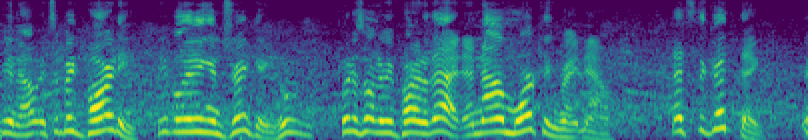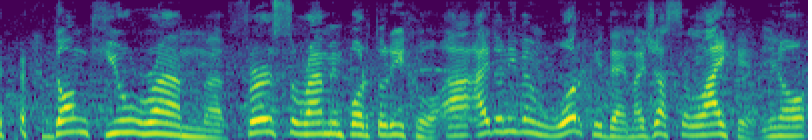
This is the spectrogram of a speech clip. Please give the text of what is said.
you know, it's a big party. People eating and drinking. Who who doesn't want to be part of that? And now I'm working right now. That's the good thing. Don Q Ram, first ram in Puerto Rico. Uh, I don't even work with them. I just like it. You know,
